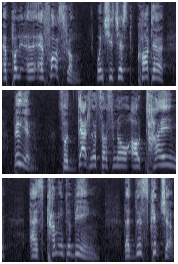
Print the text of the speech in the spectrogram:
a, a, force from when she's just caught a billion? So that lets us know our time has come into being. That this scripture,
